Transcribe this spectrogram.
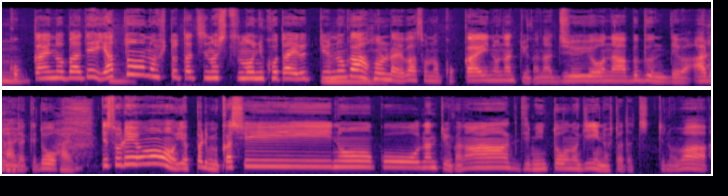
うん。国会の場で野党の人たちの質問に答えるっていうのが、うん。本来はその国会のなんていうかな重要な部分ではあるんだけど、はい。でそれをやっぱり昔のこうなんていうかな自民党の議員の人たちっていうのは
